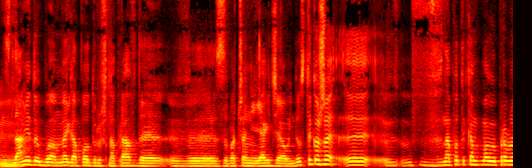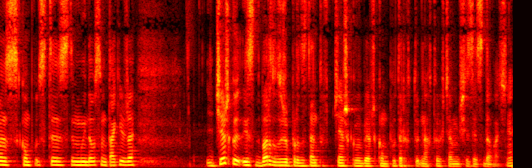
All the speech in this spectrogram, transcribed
Więc mm. dla mnie to była mega podróż naprawdę w zobaczenie, jak działa Windows, tylko, że yy, napotykam mały problem z, z, tym, z tym Windowsem taki, że ciężko, jest bardzo dużo producentów, ciężko wybrać komputer, na który chciałbym się zdecydować, nie?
